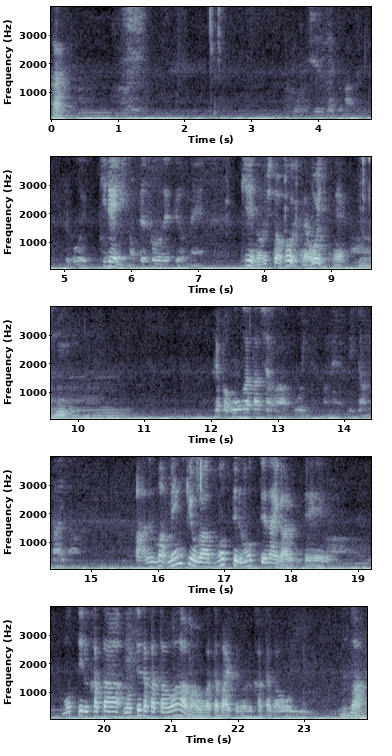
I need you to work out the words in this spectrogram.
は50代とかすごい綺麗に乗ってそうですよね。い。綺麗に乗る人はそうですね、多いですね。やっぱ大型車が多いんですかね、リターンライダー。あまあ免許が持ってる持ってないがあるんで、持ってる方、乗ってた方は、まあ、大型バイク乗る方が多い。ま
